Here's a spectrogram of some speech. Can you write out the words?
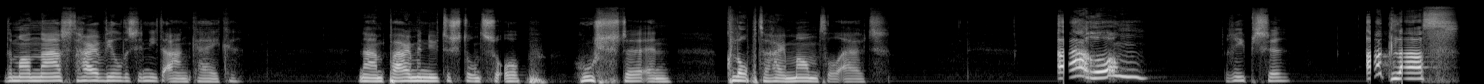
De man naast haar wilde ze niet aankijken. Na een paar minuten stond ze op, hoestte en klopte haar mantel uit. Aaron, riep ze. Atlas!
